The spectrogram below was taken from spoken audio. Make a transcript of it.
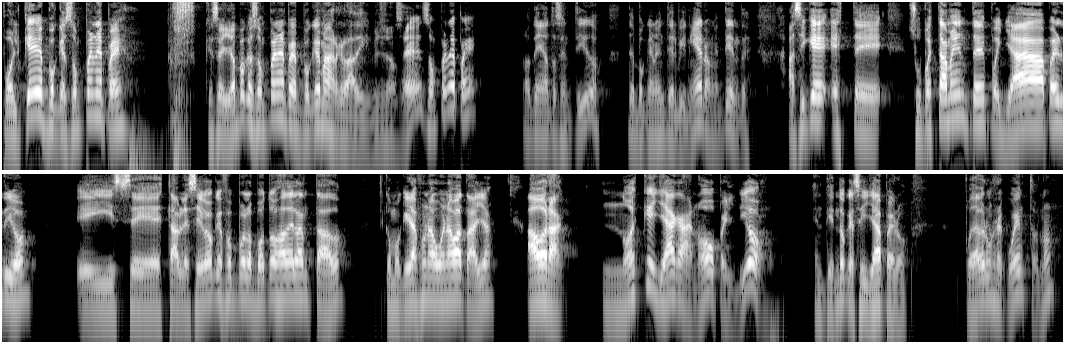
¿Por qué? Porque son PNP. ¿Qué sé yo? Porque son PNP. ¿Por qué más, Gladys? No sé, son PNP. No tenía otro sentido de por qué no intervinieron, ¿entiendes? Así que, este, supuestamente, pues ya perdió y se estableció que fue por los votos adelantados. Como quiera, fue una buena batalla. Ahora, no es que ya ganó o perdió. Entiendo que sí, ya, pero puede haber un recuento, ¿no?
